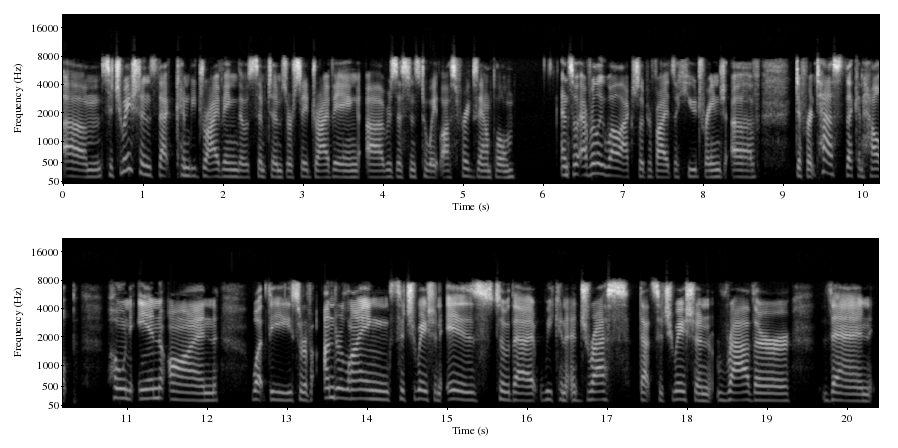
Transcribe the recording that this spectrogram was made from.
um, situations that can be driving those symptoms or say driving uh, resistance to weight loss, for example. And so Everlywell actually provides a huge range of different tests that can help hone in on what the sort of underlying situation is so that we can address that situation rather than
